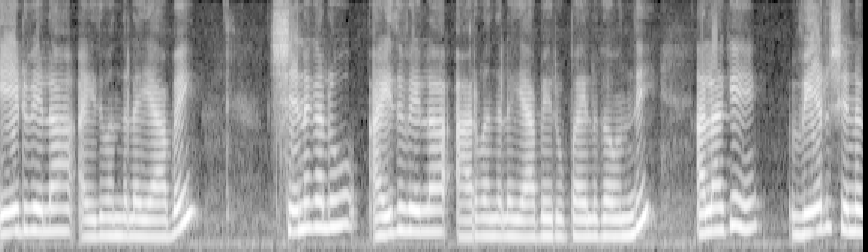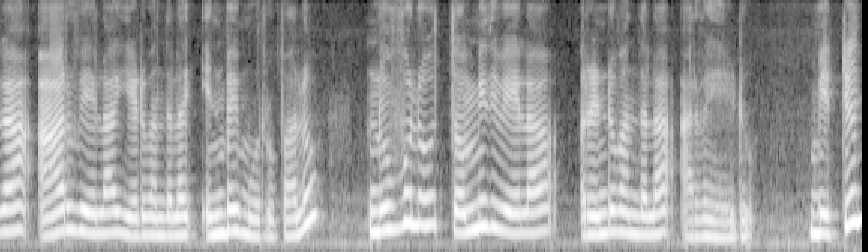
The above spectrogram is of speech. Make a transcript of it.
ఏడు వేల ఐదు వందల యాభై శనగలు ఐదు వేల ఆరు వందల యాభై రూపాయలుగా ఉంది. అలాగే వేరుశెనగ ఆరు వేల ఏడు వందల ఎనభై మూడు రూపాయలు నువ్వులు తొమ్మిది వేల రెండు వందల అరవై ఏడు. మిట్యం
